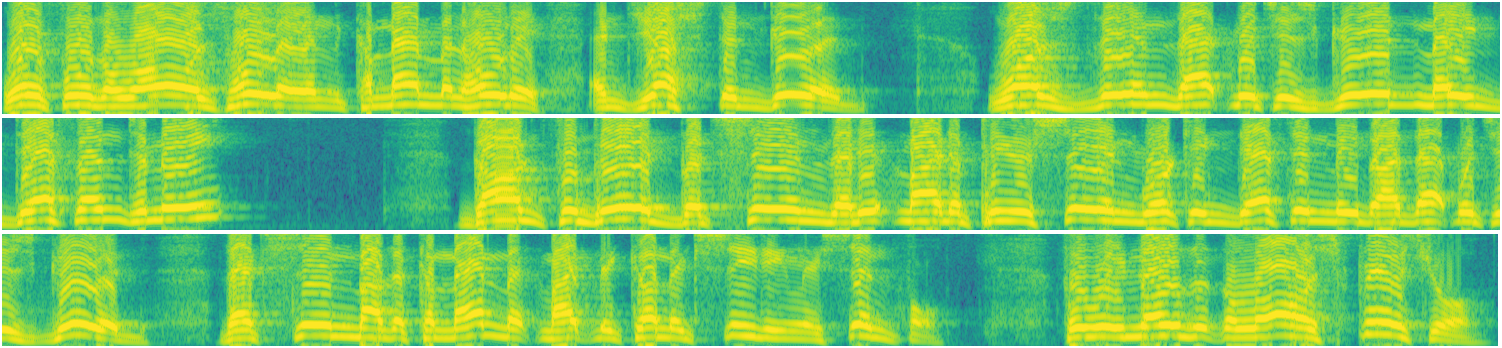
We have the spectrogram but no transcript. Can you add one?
Wherefore the law is holy, and the commandment holy, and just and good. Was then that which is good made death unto me? God forbid, but sin, that it might appear sin, working death in me by that which is good, that sin by the commandment might become exceedingly sinful. For we know that the law is spiritual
